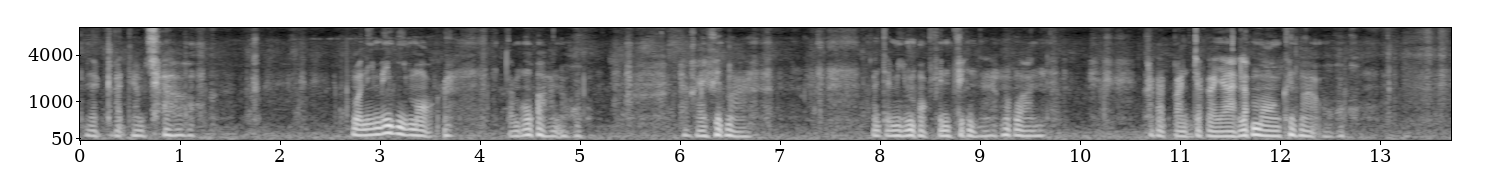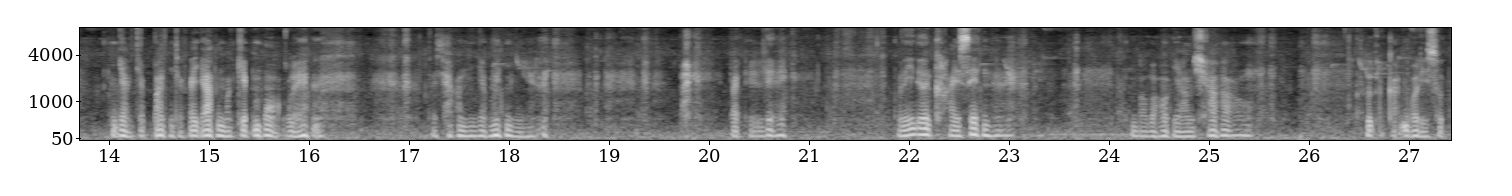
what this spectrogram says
บรรยากาศยามเช้า วันนี้ไม่มีหมอก แต่เมื่อวานโอ้โหถ้าใครขึ้นมา มันจะมีหมอกฟินๆนะเมื่อวานขนาดปั่นจักรยานแล้วมองขึ้นมาโอ้อยากจะปั่นจักรยานมาเก็บหมอกเลย แต่เช้านี้ยังไม่มี ไปไปเรื่อยๆ วันนี้เดินคลายเส้นนะเบาๆยามเช้าสูดอากาศบริสุทธิ์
